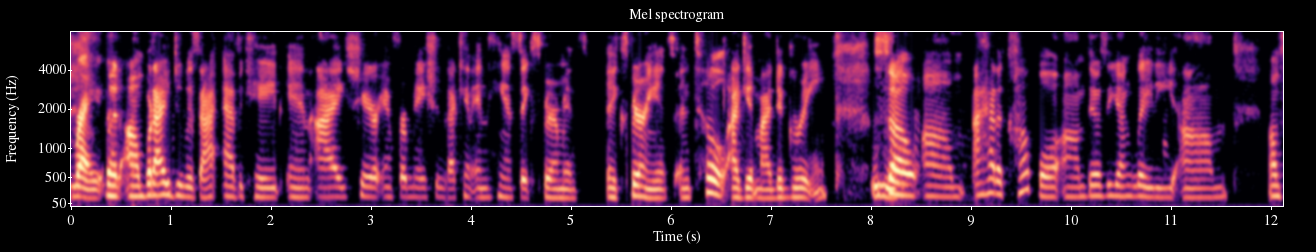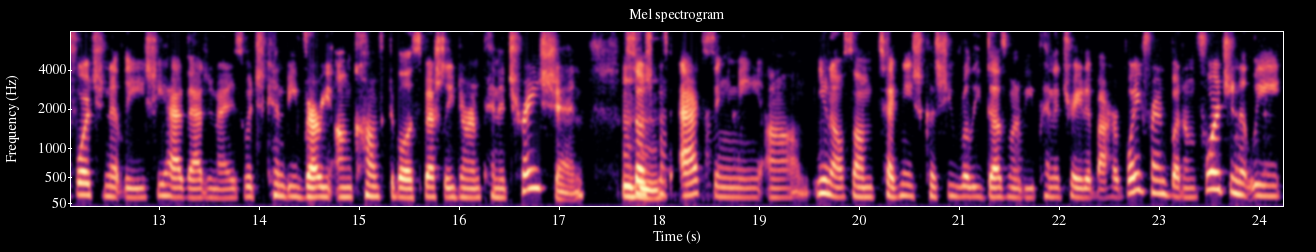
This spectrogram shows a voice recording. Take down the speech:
right but um what i do is i advocate and i share information that can enhance the experiments experience until I get my degree. Mm-hmm. So um I had a couple um there's a young lady um unfortunately she had vaginitis which can be very uncomfortable especially during penetration. Mm-hmm. So she was asking me um you know some techniques cuz she really does want to be penetrated by her boyfriend but unfortunately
